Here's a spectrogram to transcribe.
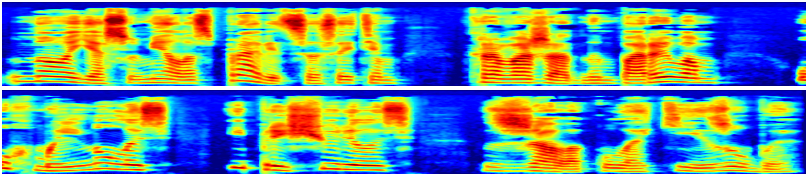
Но я сумела справиться с этим кровожадным порывом, ухмыльнулась и прищурилась, сжала кулаки и зубы.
